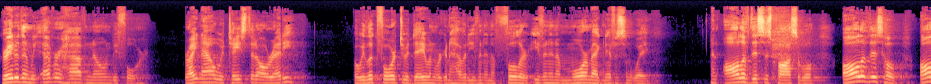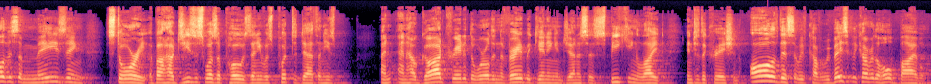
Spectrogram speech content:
greater than we ever have known before. Right now, we've tasted already, but we look forward to a day when we're going to have it even in a fuller, even in a more magnificent way. And all of this is possible all of this hope, all of this amazing story about how Jesus was opposed and he was put to death and he's and, and how God created the world in the very beginning in Genesis, speaking light into the creation. All of this that we've covered, we basically covered the whole Bible.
